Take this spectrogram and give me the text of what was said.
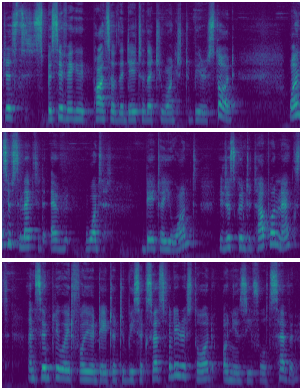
just specific parts of the data that you want to be restored. Once you've selected every, what data you want, you're just going to tap on next and simply wait for your data to be successfully restored on your Z Fold 7.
